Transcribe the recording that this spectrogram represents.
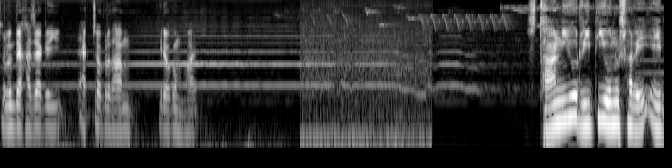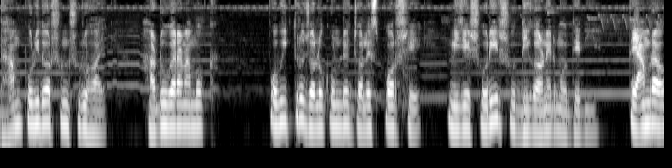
চলুন দেখা যাক এই এক চক্র ধাম কীরকম হয়। স্থানীয় রীতি অনুসারে এই ধাম পরিদর্শন শুরু হয় হাঁটুগাড়া নামক পবিত্র জলকুণ্ডের জলের স্পর্শে নিজের শরীর শুদ্ধিকরণের মধ্যে দিয়ে। তাই আমরাও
